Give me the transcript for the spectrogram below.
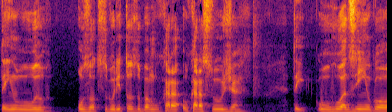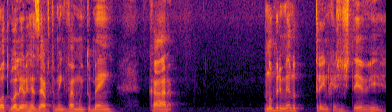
tem o, os outros guritos do banco, o cara, o cara suja, tem o Juazinho, o outro goleiro reserva também que vai muito bem. Cara, no primeiro treino que a gente teve,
